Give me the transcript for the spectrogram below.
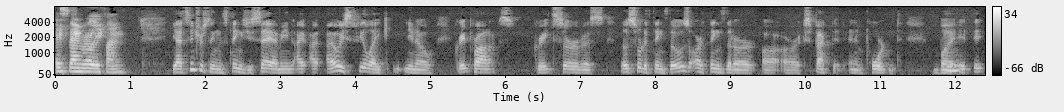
it's been really fun. Yeah, it's interesting the things you say. I mean, I, I, I always feel like you know, great products, great service, those sort of things. Those are things that are are, are expected and important. But mm-hmm. it, it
